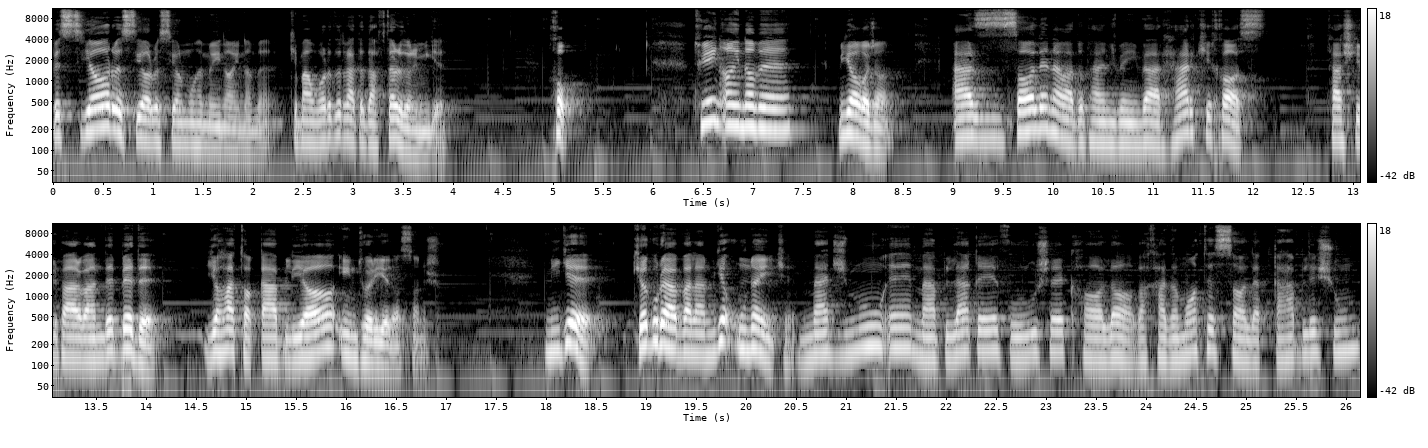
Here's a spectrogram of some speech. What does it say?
بسیار بسیار بسیار مهمه این آینامه که موارد رد دفتر رو داره میگه. خب توی این آینامه میگه آقا جان از سال 95 به این ور هر کی خواست تشکیل پرونده بده یا حتی قبلیا اینطوریه داستانشون. میگه کیا گروه اولا میگه اونایی که. مجموع مبلغ فروش کالا و خدمات سال قبلشون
